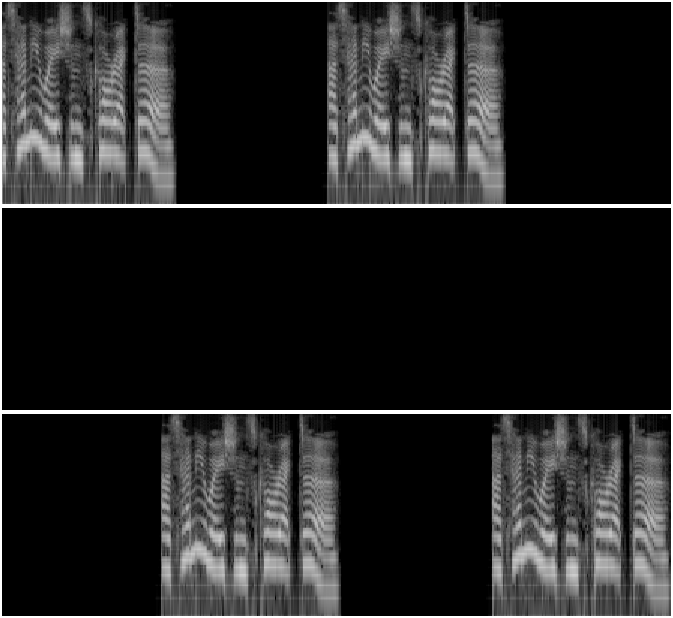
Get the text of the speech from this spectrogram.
Attenuations corrector. Attenuations corrector. Attenuations corrector. Attenuations corrector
